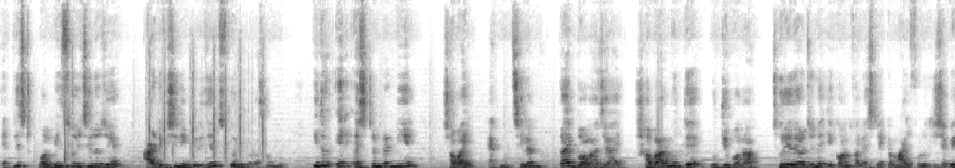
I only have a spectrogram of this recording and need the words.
অ্যাটলিস্ট কনভিন্স হয়েছিল যে আর্টিফিশিয়াল ইন্টেলিজেন্স তৈরি করা সম্ভব। কিন্তু এর স্ট্যান্ডার্ড নিয়ে সবাই একমত ছিলেন না। তাই বলা যায় সবার মধ্যে উদ্দীপনা ছড়িয়ে দেওয়ার জন্য এই কনফারেন্সটা একটা মাইলফলক হিসেবে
